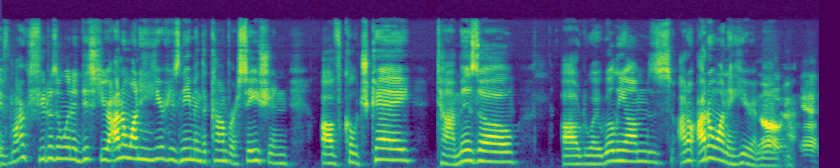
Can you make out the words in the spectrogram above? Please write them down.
if Mark Few doesn't win it this year, I don't want to hear his name in the conversation of Coach K, Tom Izzo, uh, Roy Williams. I don't I don't want to hear it, No, man. you can't.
